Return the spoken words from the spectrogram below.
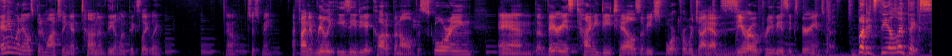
Anyone else been watching a ton of the Olympics lately? No, just me. I find it really easy to get caught up in all of the scoring and the various tiny details of each sport for which I have zero previous experience with. But it's the Olympics!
